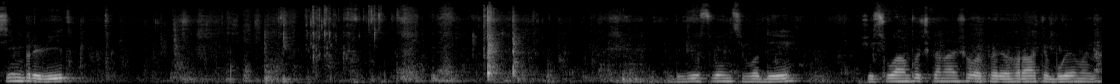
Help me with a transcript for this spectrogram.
Всім привіт! Даю свинці води. Щось лампочка почала перегорати, блимає.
